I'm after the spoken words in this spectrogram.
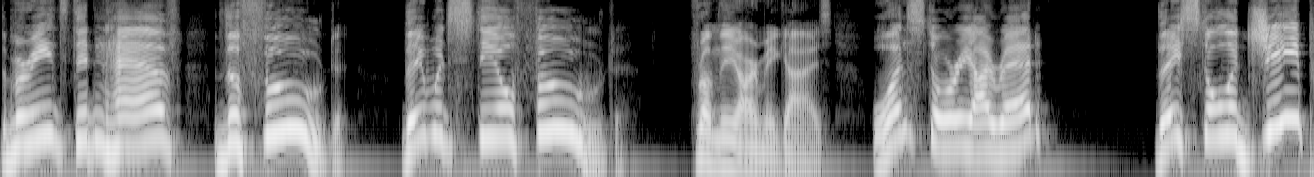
The Marines didn't have the food. They would steal food from the Army guys. One story I read, they stole a Jeep.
